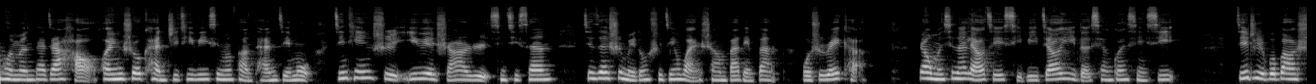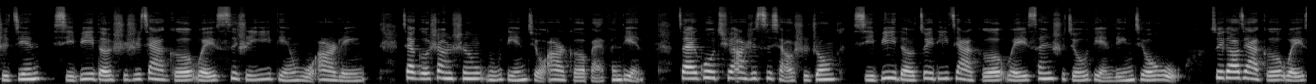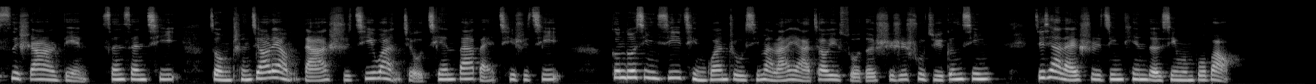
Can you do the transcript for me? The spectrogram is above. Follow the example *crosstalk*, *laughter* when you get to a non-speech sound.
朋友们，大家好，欢迎收看 GTV 新闻访谈节目。今天是一月十二日，星期三，现在是美东时间晚上八点半，我是 Rika。让我们先来了解洗币交易的相关信息。截止播报时间，洗币的实时价格为四十一点五二零，价格上升五点九二个百分点。在过去二十四小时中，洗币的最低价格为三十九点零九五。最高价格为四十二点三三七，总成交量达十七万九千八百七十七。更多信息请关注喜马拉雅交易所的实时数据更新。接下来是今天的新闻播报。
